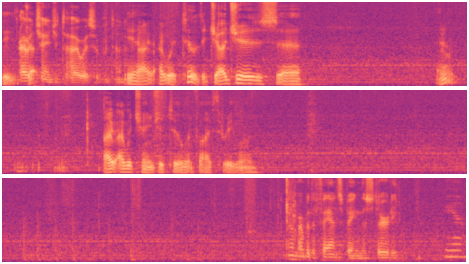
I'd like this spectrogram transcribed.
the I would change it to highway superintendent. Yeah, I I would too. The judges, uh, I don't, I I would change it to in 531. Remember the fans being this dirty. Yeah.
